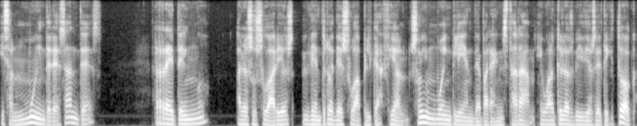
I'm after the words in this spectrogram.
y son muy interesantes, retengo a los usuarios dentro de su aplicación. Soy un buen cliente para Instagram, igual que los vídeos de TikTok.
